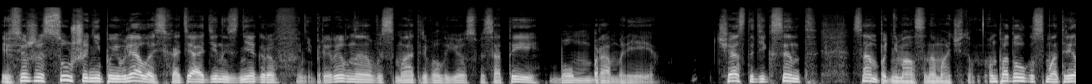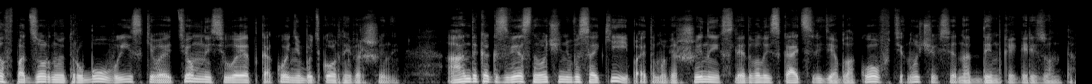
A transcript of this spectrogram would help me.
И все же суша не появлялась, хотя один из негров непрерывно высматривал ее с высоты бомбрамрея. Часто Диксент сам поднимался на мачту. Он подолгу смотрел в подзорную трубу, выискивая темный силуэт какой-нибудь горной вершины. Анды, как известно, очень высоки, и поэтому вершины их следовало искать среди облаков, тянущихся над дымкой горизонта.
